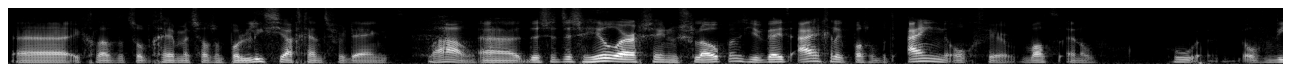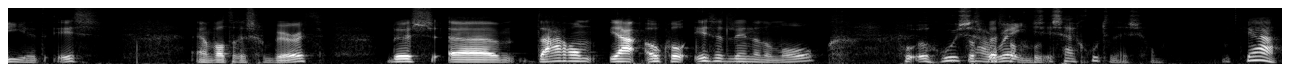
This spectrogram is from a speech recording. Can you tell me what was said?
eh, ik geloof dat ze op een gegeven moment zelfs een politieagent verdenkt. Wauw. Eh, dus het is heel erg zenuwslopend. Je weet eigenlijk pas op het einde ongeveer wat en of, hoe, of wie het is. En wat er is gebeurd. Dus ehm, daarom, ja, ook al is het Linda de Mol. Hoe, hoe is haar range? Is zij goed in deze film? Ja,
